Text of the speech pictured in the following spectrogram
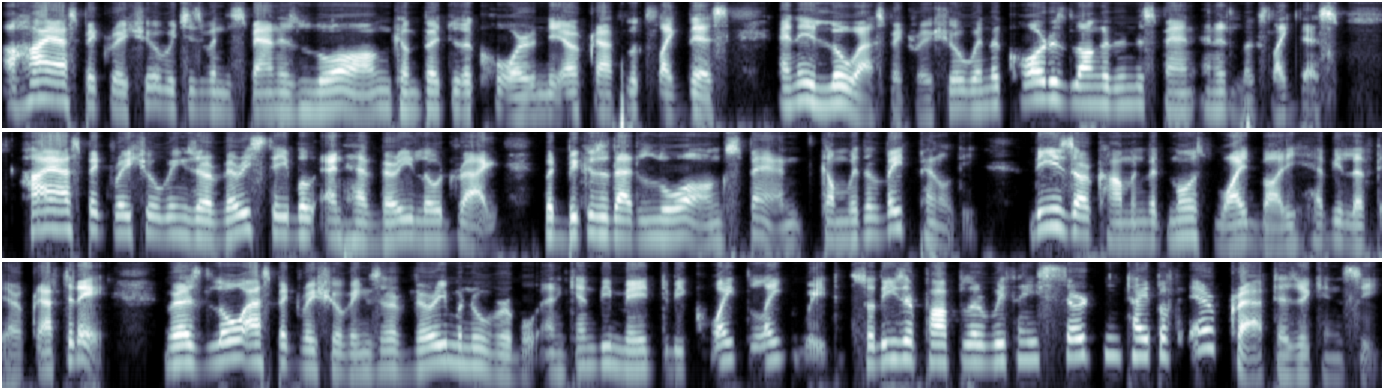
A high aspect ratio which is when the span is long compared to the chord and the aircraft looks like this and a low aspect ratio when the chord is longer than the span and it looks like this. High aspect ratio wings are very stable and have very low drag, but because of that long span come with a weight penalty. These are common with most wide-body heavy-lift aircraft today, whereas low aspect ratio wings are very maneuverable and can be made to be quite lightweight, so these are popular with a certain type of aircraft as you can see.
